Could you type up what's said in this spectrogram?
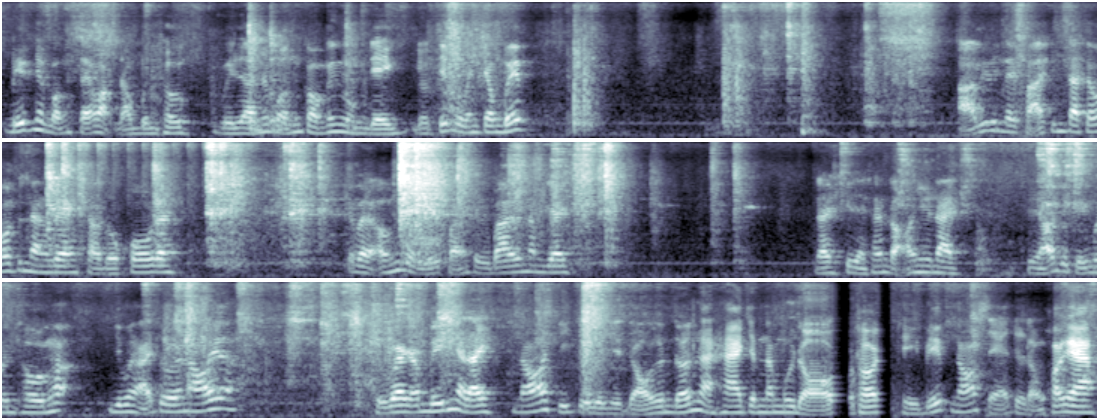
bếp nó vẫn sẽ hoạt động bình thường, vì là nó vẫn còn cái nguồn điện được tiếp vào bên trong bếp. Ở bên tay phải chúng ta sẽ có tính năng rang xào đồ khô đây. Các bạn ấn vào khoảng từ 3 đến 5 giây. Đây khi đèn sáng đỏ như này. Thì ở điều kiện bình thường á, như ban nãy tôi đã nói á thì que cảm biến ở đây nó chỉ chịu được nhiệt độ lên đến là 250 độ thôi thì bếp nó sẽ tự động khóa ga.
